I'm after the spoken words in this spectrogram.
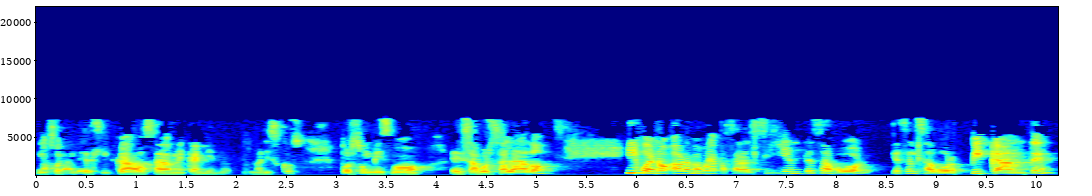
No soy alérgica, o sea, me caen bien los mariscos por su mismo eh, sabor salado. Y bueno, ahora me voy a pasar al siguiente sabor, que es el sabor picante.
